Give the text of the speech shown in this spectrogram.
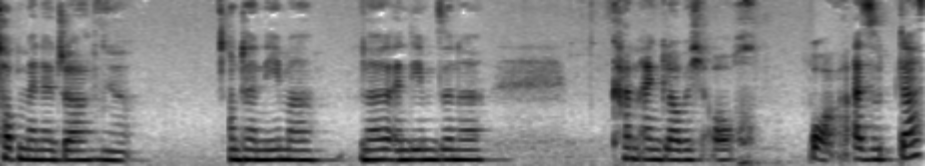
Topmanager, Ja. Unternehmer. Ne? In dem Sinne kann einen, glaube ich, auch, boah, also das,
